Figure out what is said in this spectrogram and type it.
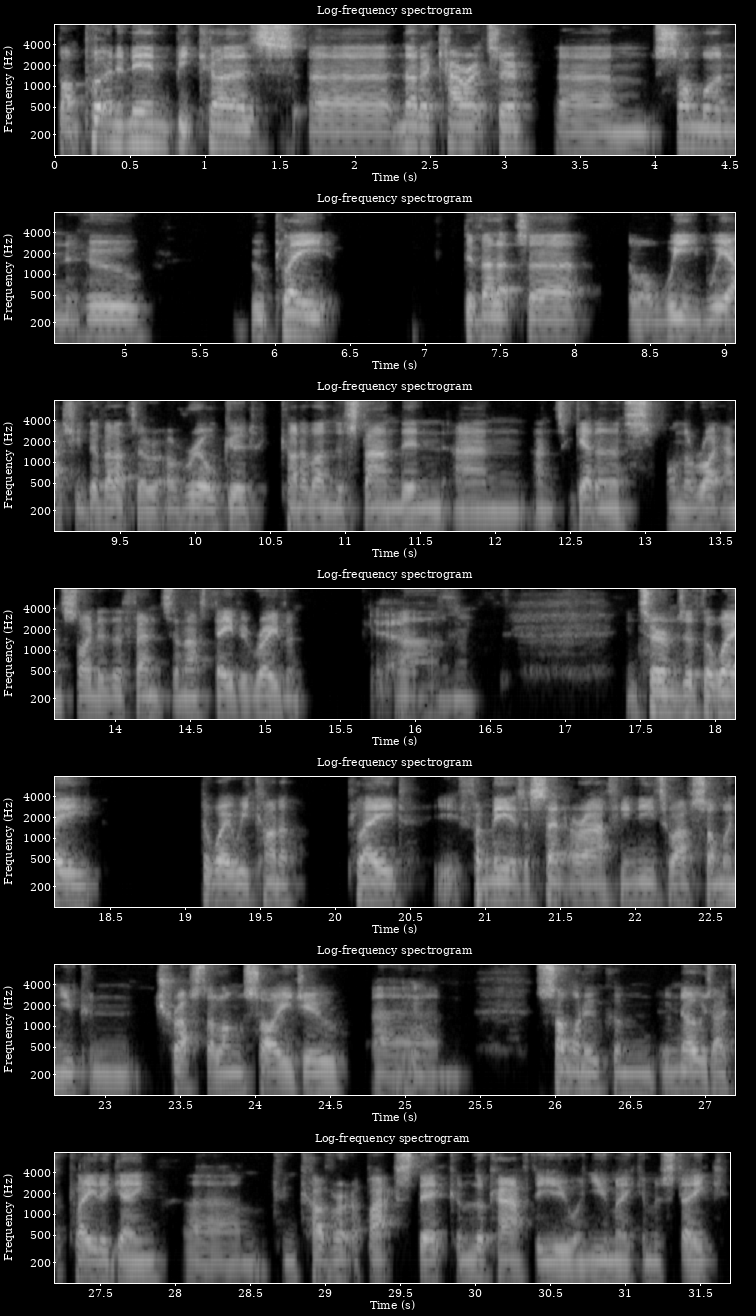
but I'm putting him in because uh, another character, um, someone who who played, developed a. Well, we we actually developed a, a real good kind of understanding and and togetherness on the right hand side of the fence, and that's David Raven yeah, um, in terms of the way the way we kind of played. For me, as a centre half, you need to have someone you can trust alongside you, um, someone who can who knows how to play the game, um, can cover at the back stick, can look after you when you make a mistake.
